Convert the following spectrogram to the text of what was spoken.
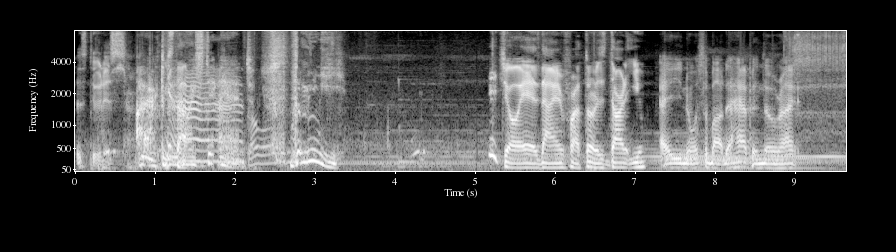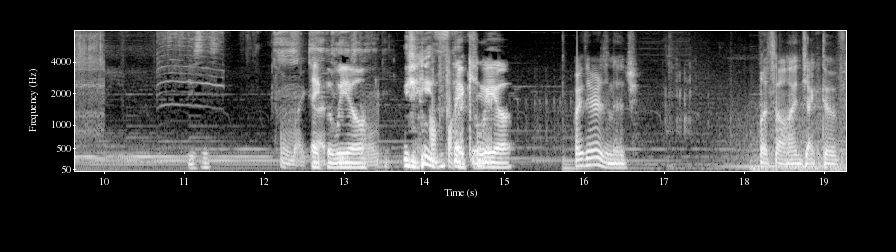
Let's do this. I activate my stand. The me. Get your ass down here before I throw this dart at you. Hey, you know what's about to happen though, right? Jesus. Oh my god. Take the wheel. don't. Jesus, fuck, take the wheel. Wait, there is an edge. What's our uh, objective?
